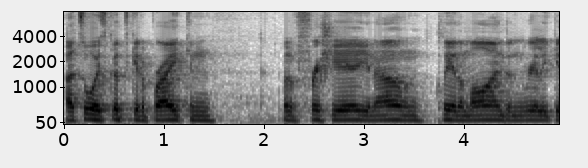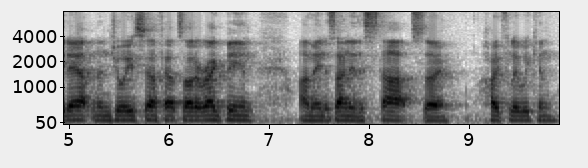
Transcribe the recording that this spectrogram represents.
it's always good to get a break and a bit of fresh air, you know, and clear the mind and really get out and enjoy yourself outside of rugby. And I mean, it's only the start, so hopefully we can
